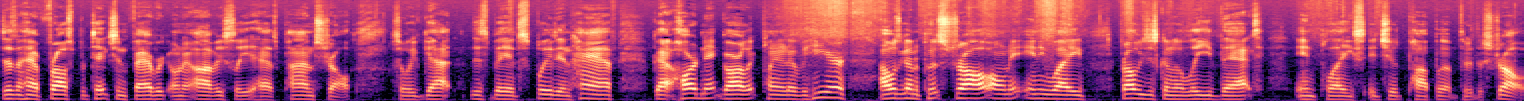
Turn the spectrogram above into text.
doesn't have frost protection fabric on it. Obviously it has pine straw. So we've got this bed split in half. Got hardneck garlic planted over here. I was gonna put straw on it anyway. Probably just gonna leave that in place. It should pop up through the straw.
